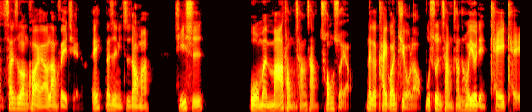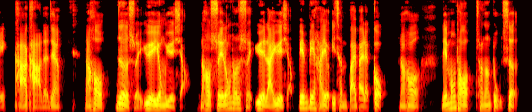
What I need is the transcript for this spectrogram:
三四万块啊，浪费钱。哎、但是你知道吗？其实我们马桶常常冲水哦，那个开关久了不顺畅，常常会有点 K K 卡卡的这样。然后热水越用越小，然后水龙头的水越来越小，边边还有一层白白的垢，然后。莲蓬头常常堵塞，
